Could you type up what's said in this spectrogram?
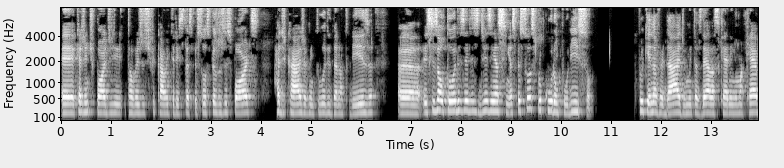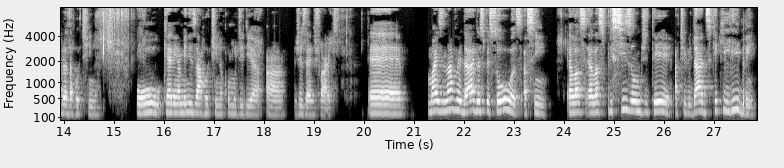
é, que a gente pode talvez justificar o interesse das pessoas pelos esportes radicais de aventura e da natureza. Uh, esses autores eles dizem assim: as pessoas procuram por isso porque na verdade muitas delas querem uma quebra da rotina ou querem amenizar a rotina, como diria a Gisele Schwartz. É, mas na verdade as pessoas assim elas elas precisam de ter atividades que equilibrem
